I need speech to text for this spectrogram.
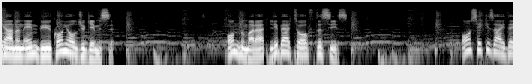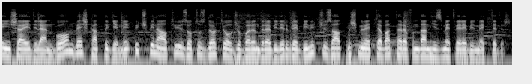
Dünyanın en büyük 10 yolcu gemisi. 10 numara, Liberty of the Seas. 18 ayda inşa edilen bu 15 katlı gemi, 3634 yolcu barındırabilir ve 1360 mürettebat tarafından hizmet verebilmektedir.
